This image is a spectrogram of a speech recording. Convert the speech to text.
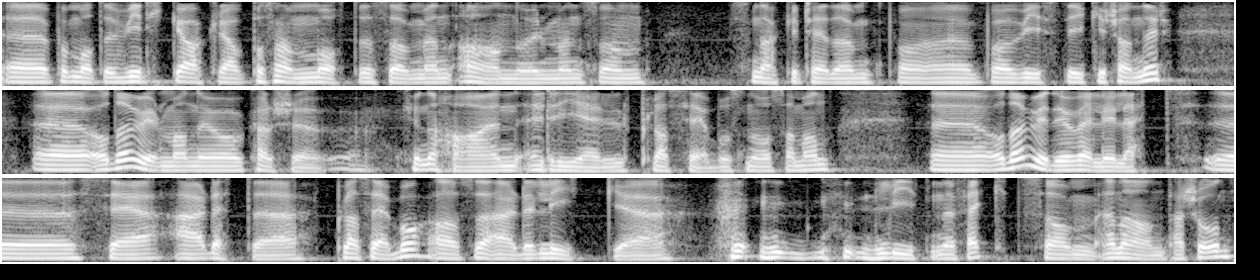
uh, på en måte virke akkurat på samme måte som en annen nordmann som snakker til dem på, på vis de ikke skjønner. Eh, og da vil man jo kanskje kunne ha en reell placebo-snåsamann. Eh, og da vil det jo veldig lett eh, se er dette placebo, altså er det like liten effekt som en annen person,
